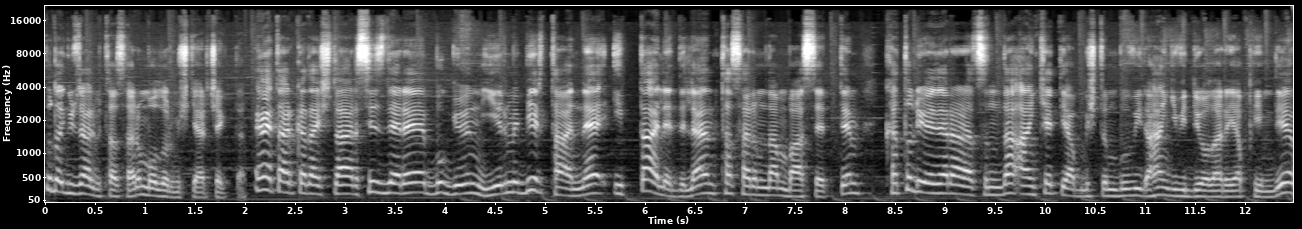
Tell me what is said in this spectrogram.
bu da güzel bir tasarım olurmuş gerçekten. Evet arkadaşlar sizlere bugün 21 tane iptal edilen tasarımdan bahsettim. Katıl üyeleri arasında anket yapmıştım bu video hangi videoları yapayım diye.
